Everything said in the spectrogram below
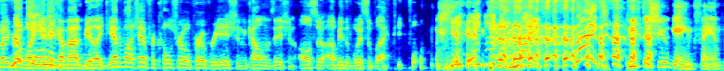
It's Yeah. funny, for, funny for a Nick white dude to come out and be like, you got to watch out for cultural appropriation and colonization. Also, I'll be the voice of black people. right, right. Peep the shoe game, fam.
